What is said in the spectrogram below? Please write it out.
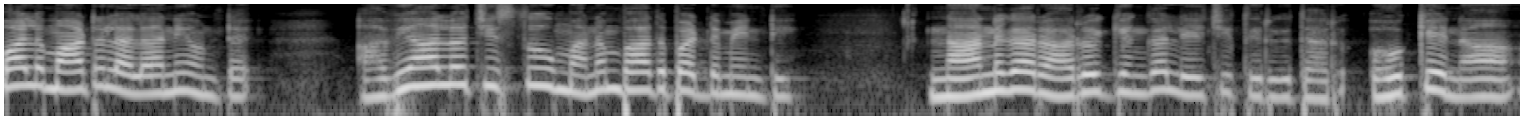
వాళ్ళ మాటలు అలానే ఉంటాయి. అవి ఆలోచిస్తూ మనం బాధపడ్డమేంటి? నాన్నగారు ఆరోగ్యంగా లేచి తిరుగుతారు. ఓకేనా?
